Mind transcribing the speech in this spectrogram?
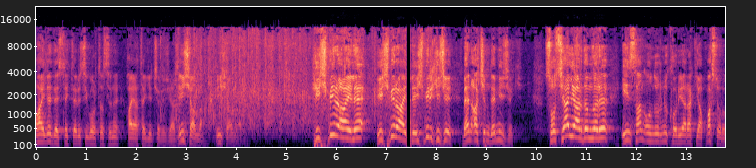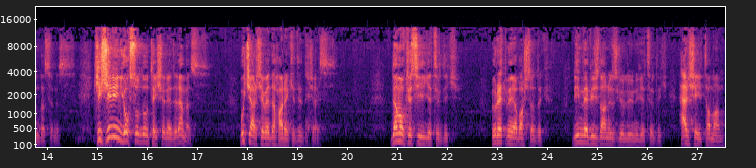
aile destekleri sigortasını hayata geçireceğiz. İnşallah, inşallah. Hiçbir aile, hiçbir aile, hiçbir kişi ben açım demeyecek. Sosyal yardımları insan onurunu koruyarak yapmak zorundasınız. Kişinin yoksulluğu teşhir edilemez. Bu çerçevede hareket edeceğiz. Demokrasiyi getirdik. Üretmeye başladık. Din ve vicdan özgürlüğünü getirdik. Her şey tamam.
